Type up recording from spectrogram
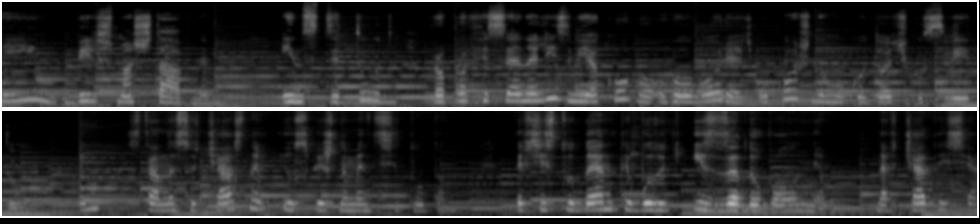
ГІІМ більш масштабним. Інститут, про професіоналізм якого говорять у кожному куточку світу. стане сучасним і успішним інститутом, де всі студенти будуть із задоволенням навчатися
